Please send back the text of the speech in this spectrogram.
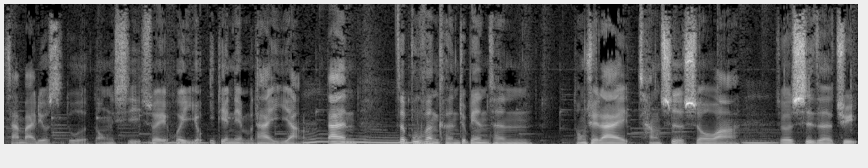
三百六十度的东西，所以会有一点点不太一样。嗯。但这部分可能就变成同学在尝试的时候啊，嗯。就试着去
